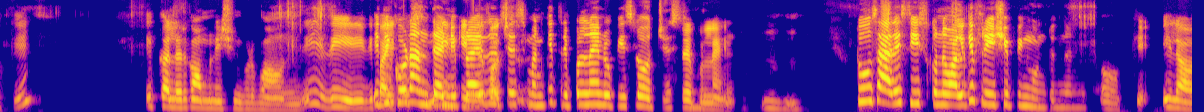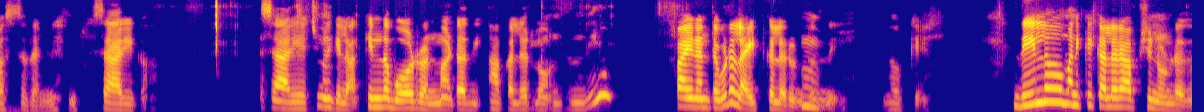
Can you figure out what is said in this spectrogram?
ఓకే. ఈ కలర్ కాంబినేషన్ కూడా బాగుంది. ఇది ఇది కూడా అంతే అండి. ప్రైస్ వచ్చేసి మనకి ట్రిపుల్ నైన్ రూపీస్లో వచ్చేస్తుంది. ట్రిపుల్ నైన్. టూ సారీస్ తీసుకున్న వాళ్ళకి ఫ్రీ షిప్పింగ్ ఉంటుందండి. ఓకే. ఇలా వస్తుందండి. శారీగా. శారీ వచ్చి మనకి ఇలా కింద బోర్డర్ అన్నమాట అది. ఆ కలర్లో ఉంటుంది. పైన అంతా కూడా లైట్ కలర్ ఉంటుంది. ఓకే. దీనిలో మనకి కలర్ ఆప్షన్ ఉండదు.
